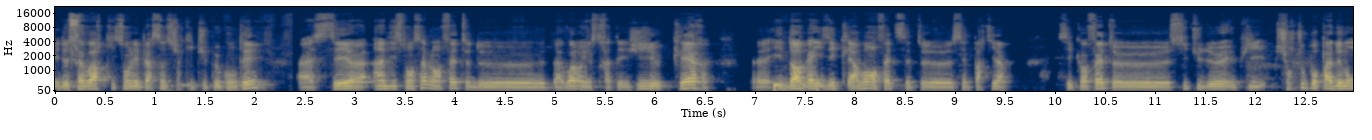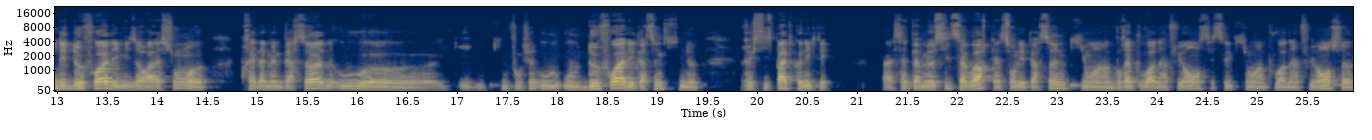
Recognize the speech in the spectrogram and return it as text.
et de savoir qui sont les personnes sur qui tu peux compter, c'est indispensable en fait de d'avoir une stratégie claire et d'organiser clairement en fait cette cette partie-là. C'est qu'en fait, si tu de... et puis surtout pour pas demander deux fois des mises en relation près de la même personne ou euh, qui, ne fonctionne ou, deux fois des personnes qui ne réussissent pas à te connecter. Euh, ça permet aussi de savoir quelles sont les personnes qui ont un vrai pouvoir d'influence et celles qui ont un pouvoir d'influence, euh,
